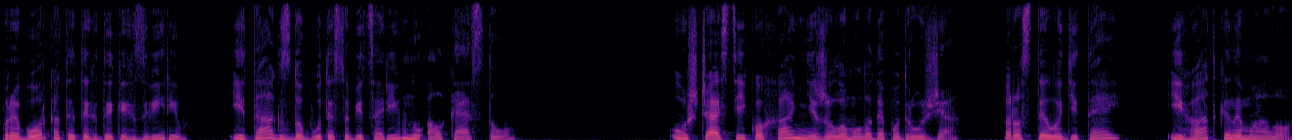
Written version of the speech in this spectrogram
приборкати тих диких звірів і так здобути собі царівну Алкесту. У щасті й коханні жило молоде подружжя, ростило дітей, і гадки немало,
